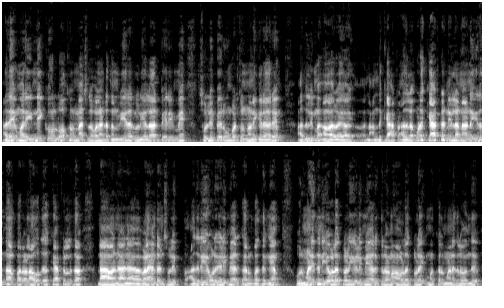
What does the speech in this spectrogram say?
அதே மாதிரி இன்னைக்கும் லோக்கல் மேட்ச்ல விளையாண்ட தன் வீரர்கள் எல்லார் பேரையுமே சொல்லி பெருமைப்படுத்தணும்னு நினைக்கிறாரு. அதுலயும் அந்த கேப்டன் அதுல கூட கேப்டன் இல்ல. நான் இருந்தாலும் பரவாயில்ல. அவர் கேப்டன்ல தான் நான் விளையாண்டேன்னு சொல்லி அதுலயும் எவ்வளவு எளிமையா இருக்காருன்னு பாத்துங்க. ஒரு மனிதன் எவ்வளவுக்கு எவ்வளவு எளிமையா இருக்கிறானோ அவ்வளவு எவ்வளவு மக்கள் மனதில் வந்து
